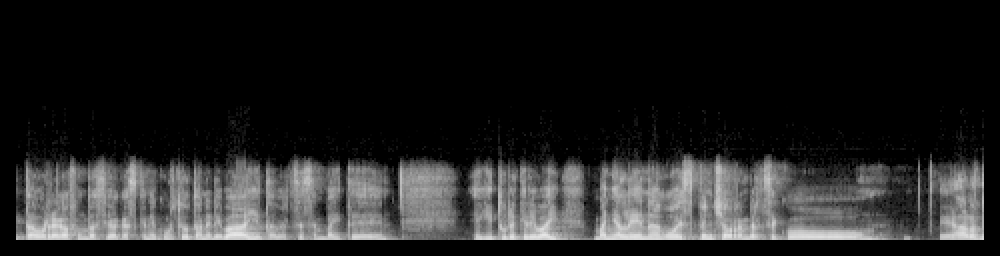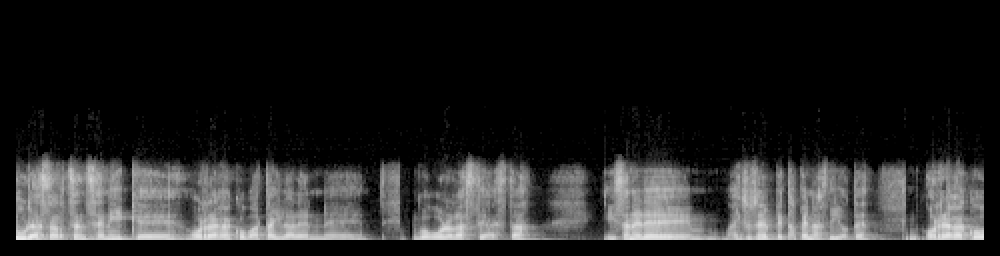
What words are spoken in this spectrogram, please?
eta horrega fundazioak azkenek urteotan ere bai, eta bertze zenbait eh, egiturek ere bai, baina lehenago ezpentsa horren bertzeko eh, ardura sartzen zenik eh, horregako batailaren eh, gogoraraztea, ez da? Izan ere, hain zuzen, petapenaz diot, eh? Horregako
